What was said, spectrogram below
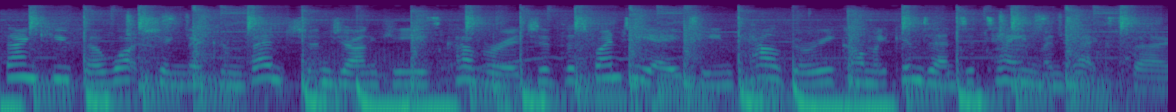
Thank you for watching the Convention Junkies coverage of the 2018 Calgary Comic and Entertainment Expo.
